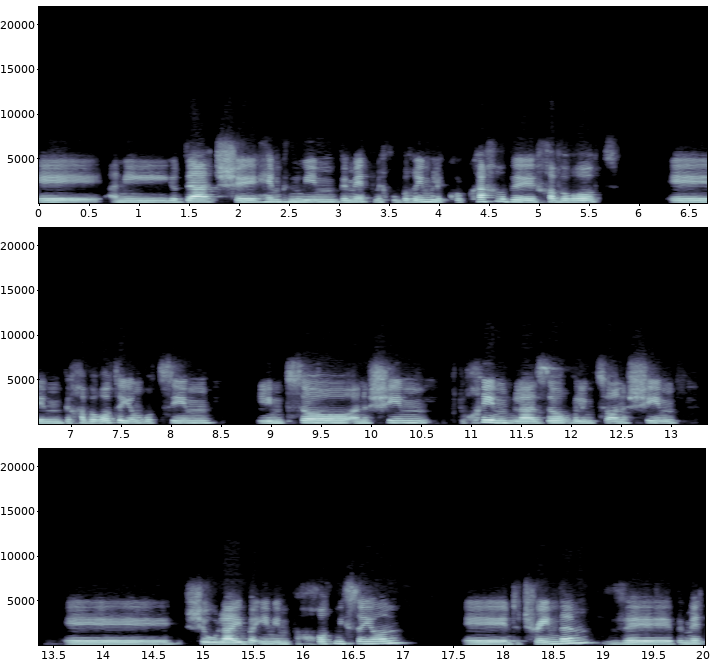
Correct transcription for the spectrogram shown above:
uh, אני יודעת שהם בנויים באמת מחוברים לכל כך הרבה חברות, uh, וחברות היום רוצים למצוא אנשים פתוחים לעזור ולמצוא אנשים uh, שאולי באים עם פחות ניסיון, to train them, ובאמת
